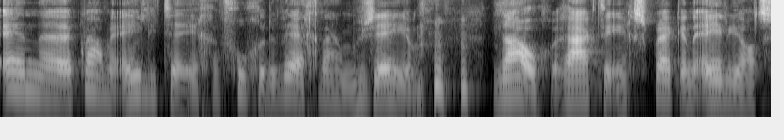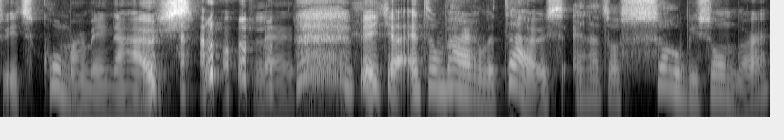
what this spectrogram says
En eh, kwamen Elie tegen, vroegen de weg naar een museum. nou, raakten in gesprek en Elie had zoiets, kom maar mee naar huis. Wat leuk. Weet je, en toen waren we thuis en dat was zo bijzonder.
